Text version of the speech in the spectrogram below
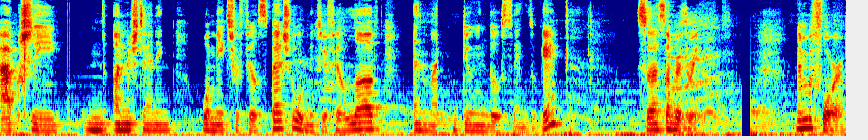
actually understanding what makes her feel special, what makes her feel loved, and like doing those things, okay? So that's number three. Number four,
